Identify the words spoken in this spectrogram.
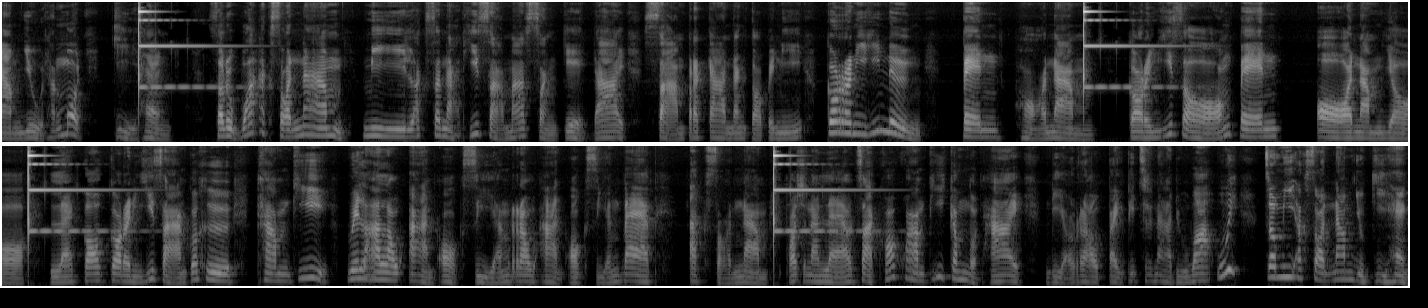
นำอยู่ทั้งหมดกี่แห่ง สรุปว่าอักษรนำมีลักษณะที่สามารถสังเกตได้ 3 ประการดังต่อไปนี้ กรณีที่ 1 เป็นหอนำกรณีที่ 2 เป็นอนำยอ และก็กรณีที่ 3 ก็คือคำที่เวลาเราอ่านออกเสียง เราอ่านออกเสียงแบบ อักษรนำ เพราะฉะนั้นแล้วจากข้อความที่กำหนดให้ เดี๋ยวเราไปพิจารณาดูว่า อุ้ยจะมีอักษรนำอยู่กี่แห่ง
